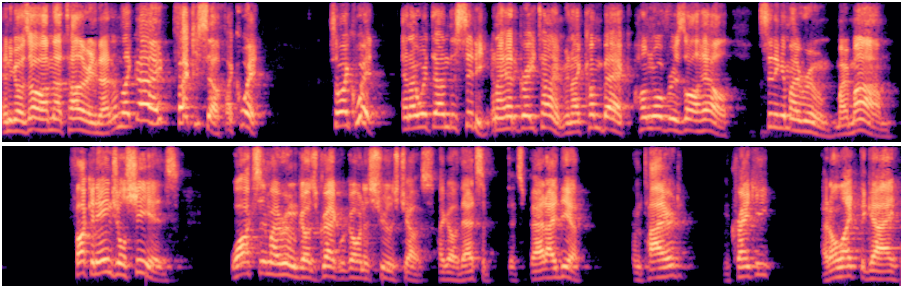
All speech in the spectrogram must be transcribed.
And he goes, Oh, I'm not tolerating that. I'm like, All right, fuck yourself. I quit. So I quit, and I went down to the city, and I had a great time. And I come back, hungover as all hell, sitting in my room. My mom, fucking angel she is, walks in my room, goes, Greg, we're going to Shoeless Joe's. I go, that's a that's a bad idea. I'm tired. I'm cranky. I don't like the guy.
